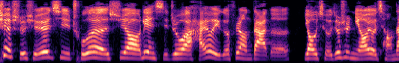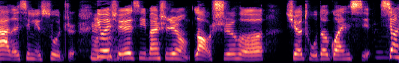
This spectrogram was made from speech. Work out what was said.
确实，学乐器除了需要练习之外，还有一个非常大的。要求，就是你要有强大的心理素质，因为学乐器一般是这种老师和。学徒的关系，像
